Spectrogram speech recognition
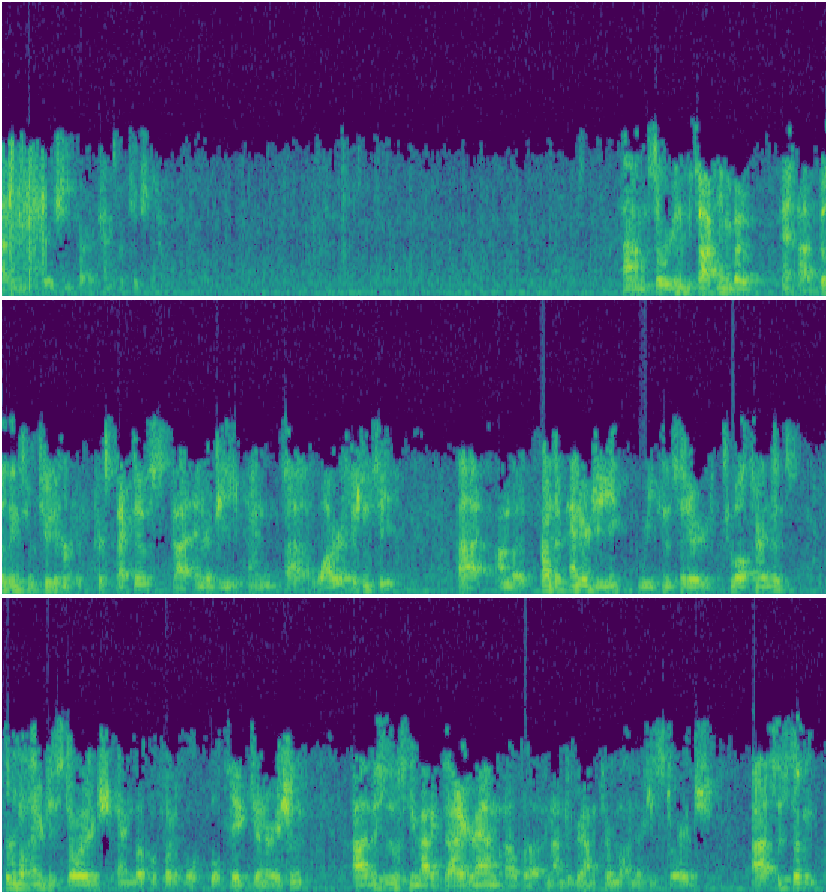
as an inspiration for our transportation Um, so we're going to be talking about uh, buildings from two different perspectives, uh, energy and uh, water efficiency. Uh, on the front of energy, we considered two alternatives, thermal energy storage and local photovoltaic generation. Uh, this is a schematic diagram of uh, an underground thermal energy storage system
